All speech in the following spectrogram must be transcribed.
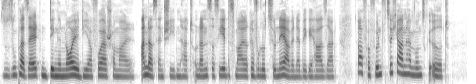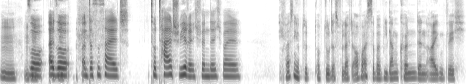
super selten Dinge neu, die er vorher schon mal anders entschieden hat. Und dann ist das jedes Mal revolutionär, wenn der BGH sagt, ja, vor 50 Jahren haben wir uns geirrt. Mhm. Mhm. So, also, und das ist halt total schwierig, finde ich, weil Ich weiß nicht, ob du, ob du das vielleicht auch weißt, aber wie lange können denn eigentlich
